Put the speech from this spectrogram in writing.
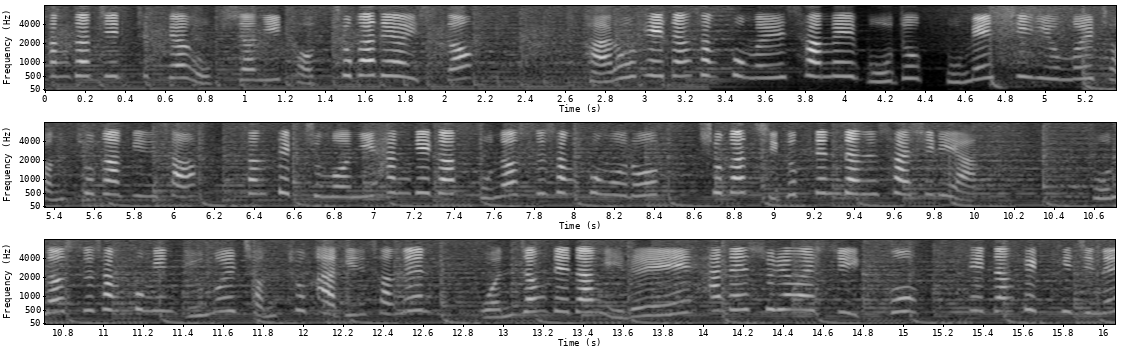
한 가지 특별 옵션이 더 추가되어 있어. 바로 해당 상품을 3회 모두 구매 시 유물 전투 각인서 선택 주머니 한 개가 보너스 상품으로 추가 지급된다는 사실이야. 보너스 상품인 유물 전투 각인서는 원정 대당 1회에 한해 수령할 수 있고 해당 패키지는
